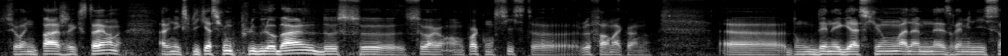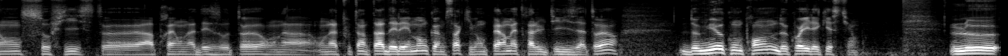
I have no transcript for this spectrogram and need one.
sur une page externe à une explication plus globale de ce, en quoi consiste le pharmacone. donc dénégation, anamnèse, réminiscence, sophiste, après on a des auteurs, on a, on a tout un tas d'éléments comme ça qui vont permettre à l'utilisateur de mieux comprendre de quoi il est question. Le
